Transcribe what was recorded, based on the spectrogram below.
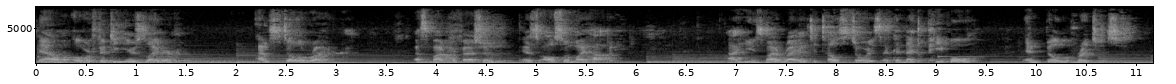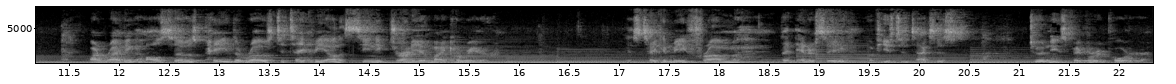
Now, over 50 years later, I'm still a writer. That's my profession, it's also my hobby. I use my writing to tell stories that connect people and build bridges. My writing also has paved the roads to take me on a scenic journey of my career. It's taken me from the inner city of Houston, Texas, to a newspaper reporter,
